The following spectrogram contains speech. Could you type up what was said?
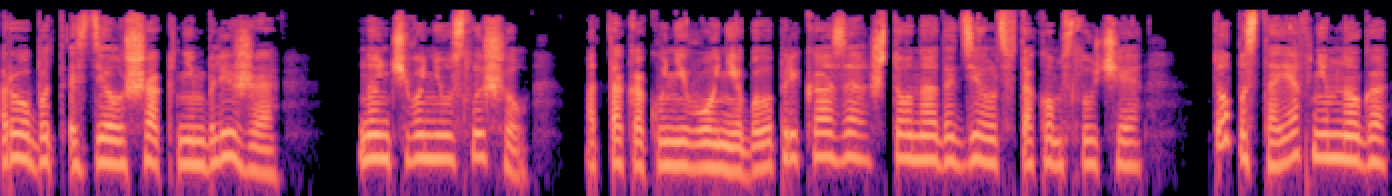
Робот сделал шаг к ним ближе, но ничего не услышал — а так как у него не было приказа, что надо делать в таком случае, то, постояв немного,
